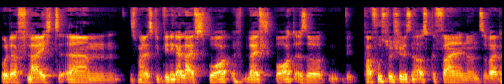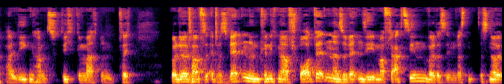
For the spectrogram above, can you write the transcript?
oder vielleicht, ähm, ich meine, es gibt weniger Live-Sport, Live-Sport, also ein paar Fußballspiele sind ausgefallen und so weiter, ein paar Ligen haben zu dicht gemacht und vielleicht wollen Leute auf etwas wetten und können nicht mehr auf Sport wetten, also wetten sie eben auf Aktien, weil das eben das, das, Neu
